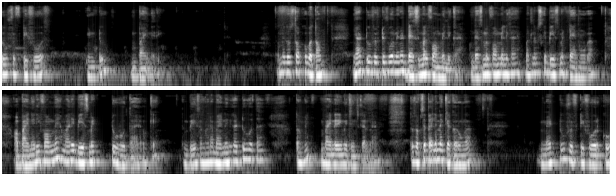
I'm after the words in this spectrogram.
254 इंटू बाइनरी मैं दोस्तों आपको बताऊँ, यहाँ 254 मैंने डेसिमल फॉर्म में लिखा है। डेसिमल फॉर्म में लिखा है मतलब इसके बेस में टेन होगा। और बाइनरी फॉर्म में हमारे बेस में टू होता है ओके तो बेस हमारा बाइनरी का टू होता है तो हमें बाइनरी में चेंज करना है। तो सबसे पहले मैं क्या करूँगा? मैं 254 को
